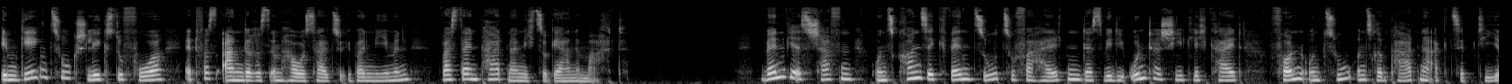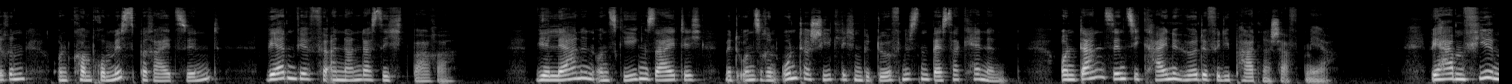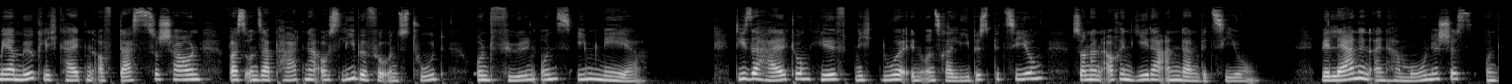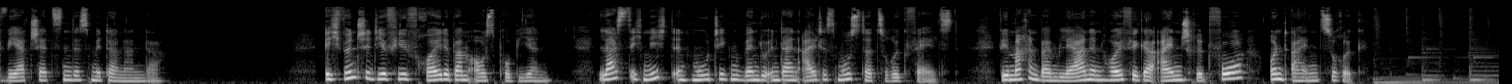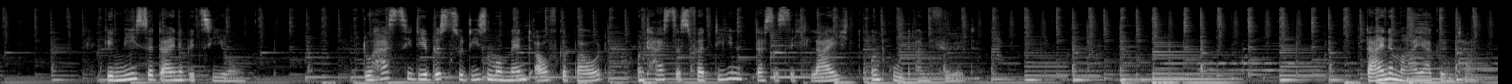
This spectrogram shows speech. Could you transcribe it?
Im Gegenzug schlägst du vor, etwas anderes im Haushalt zu übernehmen, was dein Partner nicht so gerne macht. Wenn wir es schaffen, uns konsequent so zu verhalten, dass wir die Unterschiedlichkeit von und zu unserem Partner akzeptieren und kompromissbereit sind, werden wir füreinander sichtbarer. Wir lernen uns gegenseitig mit unseren unterschiedlichen Bedürfnissen besser kennen. Und dann sind sie keine Hürde für die Partnerschaft mehr. Wir haben viel mehr Möglichkeiten, auf das zu schauen, was unser Partner aus Liebe für uns tut und fühlen uns ihm näher. Diese Haltung hilft nicht nur in unserer Liebesbeziehung, sondern auch in jeder anderen Beziehung. Wir lernen ein harmonisches und wertschätzendes Miteinander. Ich wünsche dir viel Freude beim Ausprobieren. Lass dich nicht entmutigen, wenn du in dein altes Muster zurückfällst. Wir machen beim Lernen häufiger einen Schritt vor und einen zurück. Genieße deine Beziehung. Du hast sie dir bis zu diesem Moment aufgebaut und hast es verdient, dass es sich leicht und gut anfühlt. Deine Maja Günther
